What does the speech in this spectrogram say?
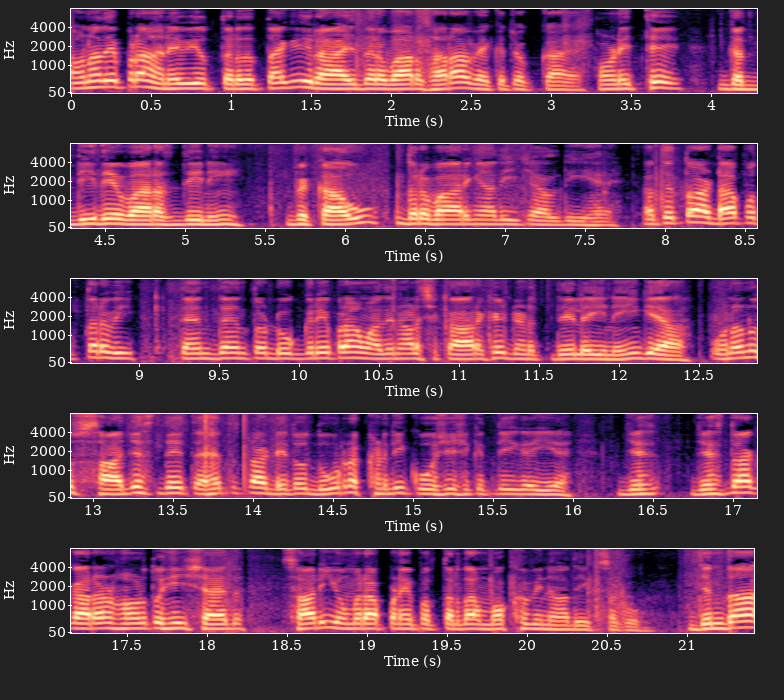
ਉਹਨਾਂ ਦੇ ਭਰਾ ਨੇ ਵੀ ਉੱਤਰ ਦਿੱਤਾ ਕਿ ਰਾਜ ਦਰਬਾਰ ਸਾਰਾ ਵਿਕ ਚੁੱਕਾ ਹੈ। ਹੁਣ ਇੱਥੇ ਗੱਦੀ ਦੇ ਵਾਰਸ ਦੀ ਨਹੀਂ ਵਿਕਾਊ ਦਰਬਾਰੀਆਂ ਦੀ ਚੱਲਦੀ ਹੈ ਅਤੇ ਤੁਹਾਡਾ ਪੁੱਤਰ ਵੀ ਤਿੰਨ ਦਿਨ ਤੋਂ ਡੋਗਰੇ ਭਰਾਵਾਂ ਦੇ ਨਾਲ ਸ਼ਿਕਾਰ ਖੇਡਣ ਦੇ ਲਈ ਨਹੀਂ ਗਿਆ। ਉਹਨਾਂ ਨੂੰ ਸਾਜ਼ਿਸ਼ ਦੇ ਤਹਿਤ ਤੁਹਾਡੇ ਤੋਂ ਦੂਰ ਰੱਖਣ ਦੀ ਕੋਸ਼ਿਸ਼ ਕੀਤੀ ਗਈ ਹੈ, ਜਿਸ ਜਿਸ ਦਾ ਕਾਰਨ ਹੁਣ ਤੁਸੀਂ ਸ਼ਾਇਦ ਸਾਰੀ ਉਮਰ ਆਪਣੇ ਪੁੱਤਰ ਦਾ ਮੁੱਖ ਵੀ ਨਾ ਦੇਖ ਸਕੋ। ਜਿੰਦਾ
